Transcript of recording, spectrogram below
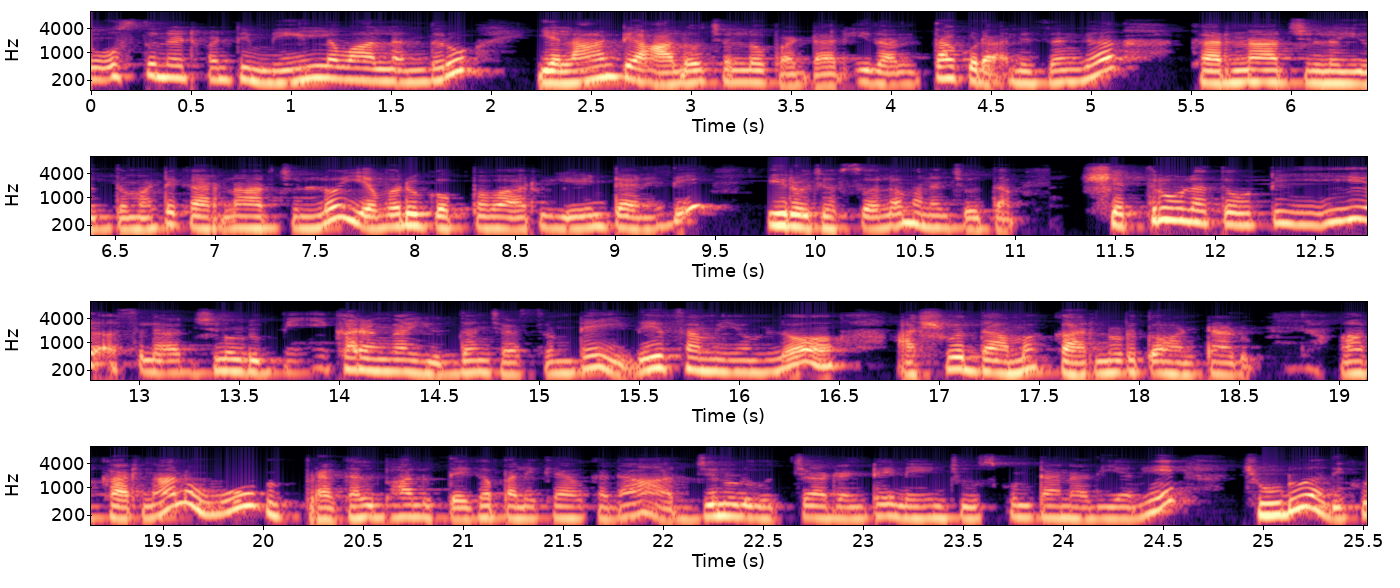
చూస్తున్నటువంటి మిగిలిన వాళ్ళందరూ ఎలాంటి ఆలోచనలో పడ్డారు? ఇదంతా కూడా నిజంగా కర్ణార్జునుల యుద్ధం. అంటే కర్ణార్జునులో ఎవరు గొప్పవారు? ఏంటి అనేది ఈరోజు ఎపిసోడ్లో మనం చూద్దాం. శత్రువులతోటి అసలు అర్జునుడు భీకరంగా యుద్ధం చేస్తుంటే ఇదే సమయంలో అశ్వత్థామ కర్ణుడితో అంటాడు "ఆ, కర్ణ నువ్వు ప్రగల్భాలు తెగ పలికావు కదా అర్జునుడు వచ్చాడంటే నేను చూసుకుంటాను అది అని చూడు అదిగో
